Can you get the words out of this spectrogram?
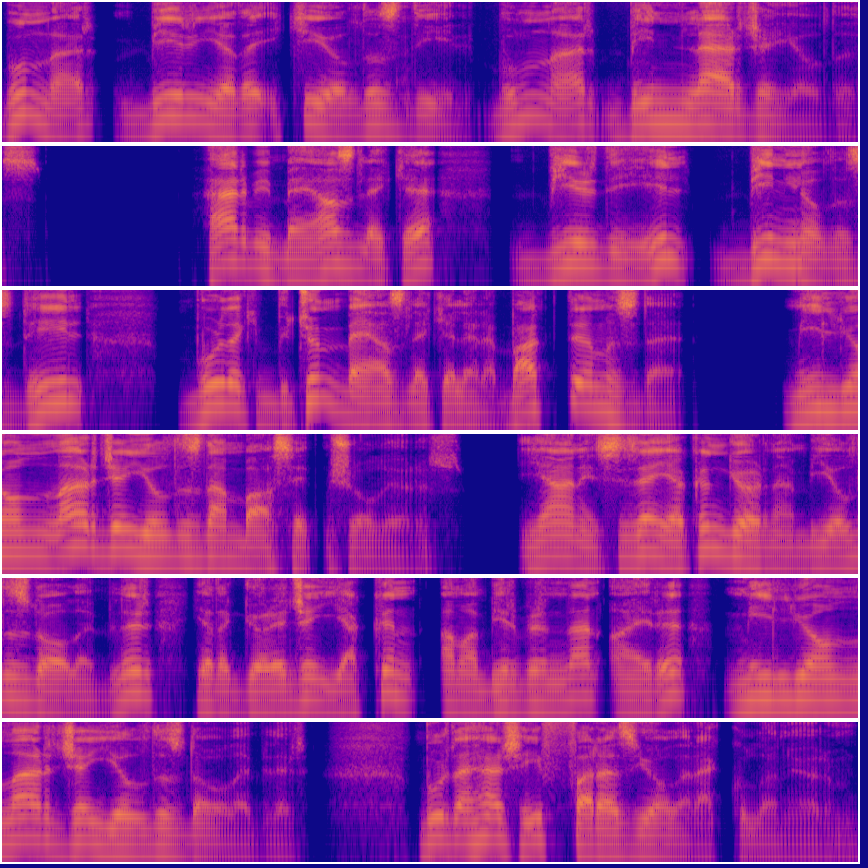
Bunlar bir ya da iki yıldız değil, bunlar binlerce yıldız. Her bir beyaz leke, bir değil, bin yıldız değil, buradaki bütün beyaz lekelere baktığımızda, milyonlarca yıldızdan bahsetmiş oluyoruz. Yani size yakın görünen bir yıldız da olabilir ya da görece yakın ama birbirinden ayrı milyonlarca yıldız da olabilir. Burada her şeyi farazi olarak kullanıyorum.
